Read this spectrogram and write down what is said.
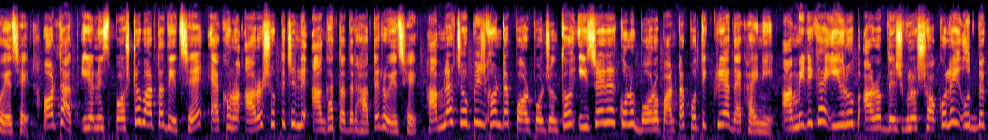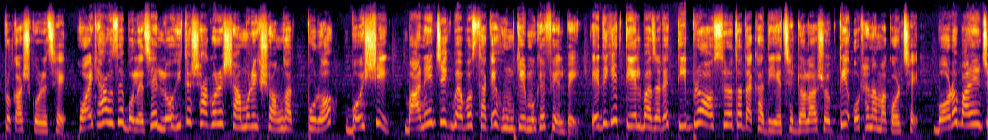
হয়েছে। অর্থাৎ ইরান স্পষ্ট বার্তা দিচ্ছে, এখনও আরও শক্তিশালী আঘাত তাদের হাতে রয়েছে। হামলার চব্বিশ ঘণ্টা পর পর্যন্ত ইসরায়েলের কোনো বড় পাল্টা প্রতিক্রিয়া দেখায়নি। আমেরিকা, ইউরোপ, আরব দেশগুলো সকলেই উদ্বেগ প্রকাশ করেছে। হোয়াইট হাউসে বলেছে, লোহিত সাগরের সামরিক সংঘাত পুরো বৈশ্বিক বাণিজ্যিক ব্যবস্থাকে হুমকির মুখে ফেলবে। এদিকে তেল বাজারে তীব্র অস্থিরতা দেখা দিয়েছে, ডলার শক্তি ওঠানামা করছে। বড় বাণিজ্য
